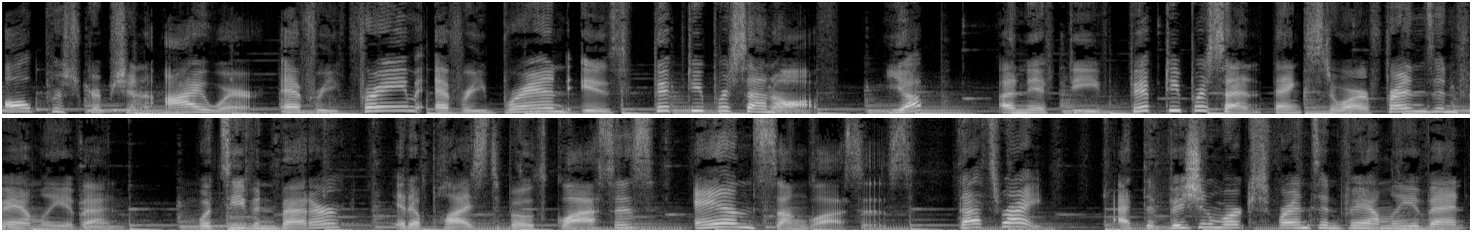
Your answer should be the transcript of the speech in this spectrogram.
all prescription eyewear, every frame, every brand is 50% off. Yup, a nifty 50% thanks to our friends and family event. What's even better, it applies to both glasses and sunglasses. That's right. At the VisionWorks Friends and Family event,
